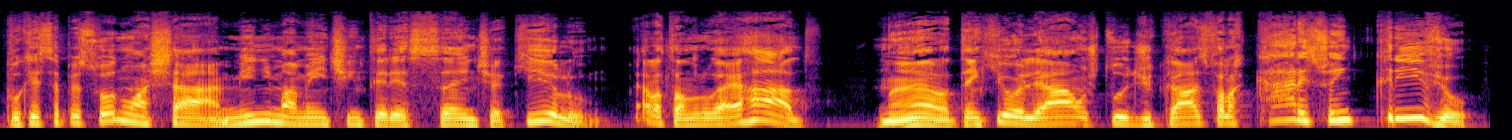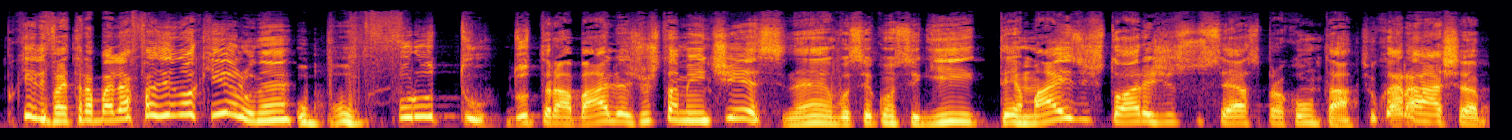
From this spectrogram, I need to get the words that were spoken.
porque se a pessoa não achar minimamente interessante aquilo, ela está no lugar errado. Né? Ela tem que olhar um estudo de caso e falar, cara, isso é incrível. Porque ele vai trabalhar fazendo aquilo, né? O, o fruto do trabalho é justamente esse, né? Você conseguir ter mais histórias de sucesso para contar. Se o cara acha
